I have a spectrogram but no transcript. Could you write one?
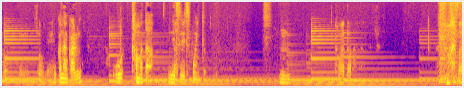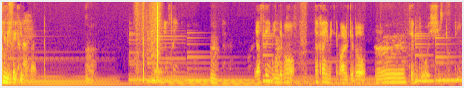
ぱ、うん、そうね。他なんかある？お、蒲田熱烈ポイント。うん。蒲田。まずい店がない。い。うん。うん。安い店も高い店もあるけど、全部美味しいっていう。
